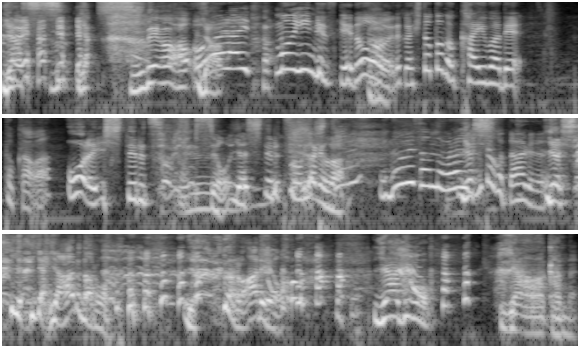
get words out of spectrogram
い。やすいや素ではお笑いもいいんですけど、だから人との会話でとかは？お笑いしてるつもりですよ。いやしてるつもりだけどな。井上さんの笑い見たことある？いやしいやいやいやあるだろう。いやあるだろう。あれよ。いやでもいやわかんない。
